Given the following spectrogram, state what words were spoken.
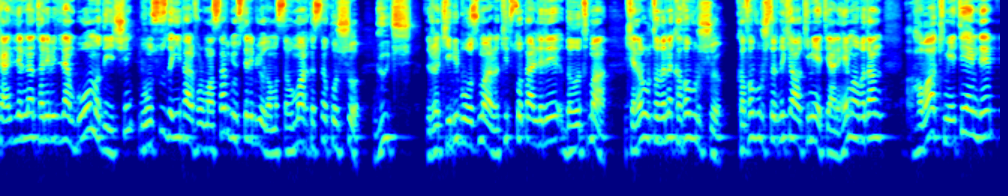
kendilerinden talep edilen bu olmadığı için bunsuz da iyi performanslar gösterebiliyordu. Ama savunma arkasına koşu, güç, rakibi bozma, rakip stoperleri dağıtma, kenar ortalarına kafa vuruşu, kafa vuruşlarındaki hakimiyet yani hem havadan hava hakimiyeti hem de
